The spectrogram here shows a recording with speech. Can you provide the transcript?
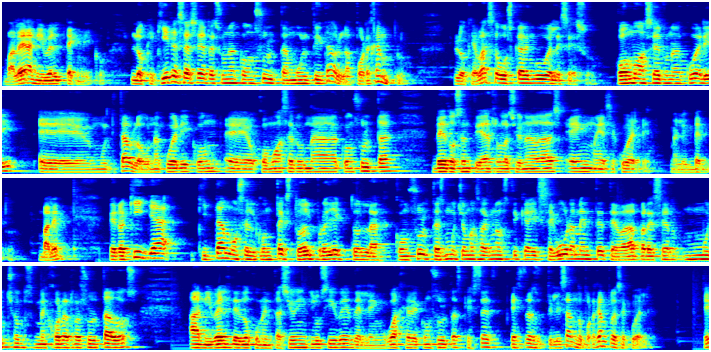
¿Vale? A nivel técnico. Lo que quieres hacer es una consulta multitabla, por ejemplo lo que vas a buscar en Google es eso. Cómo hacer una query eh, multitabla, una query con, eh, o cómo hacer una consulta de dos entidades relacionadas en MySQL. Me lo invento, ¿vale? Pero aquí ya quitamos el contexto del proyecto, la consulta es mucho más agnóstica y seguramente te va a aparecer muchos mejores resultados a nivel de documentación inclusive del lenguaje de consultas que estés, que estés utilizando, por ejemplo SQL. ¿sí?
